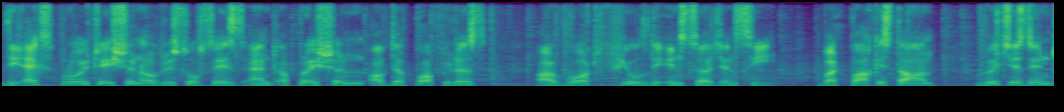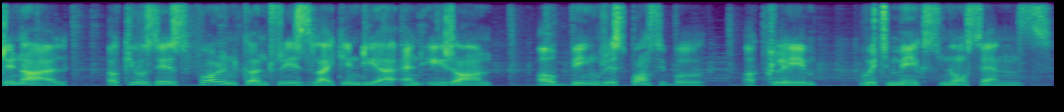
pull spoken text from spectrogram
The exploitation of resources and oppression of the populace are what fuel the insurgency. But Pakistan, which is in denial, accuses foreign countries like India and Iran of being responsible, a claim which makes no sense.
